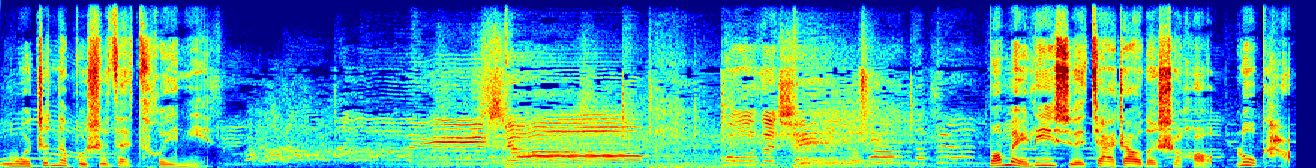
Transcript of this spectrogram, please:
我真的不是在催你。王美丽学驾照的时候，路考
